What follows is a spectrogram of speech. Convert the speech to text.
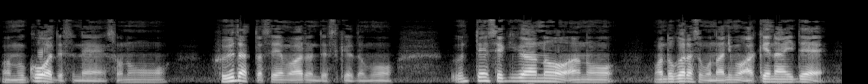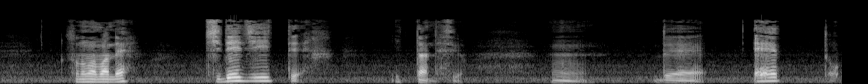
まあ、向こうはですね、その、冬だったせいもあるんですけれども、運転席側の、あの、窓ガラスも何も開けないで、そのままね、地デジって言ったんですよ。うん。で、えー、っと、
